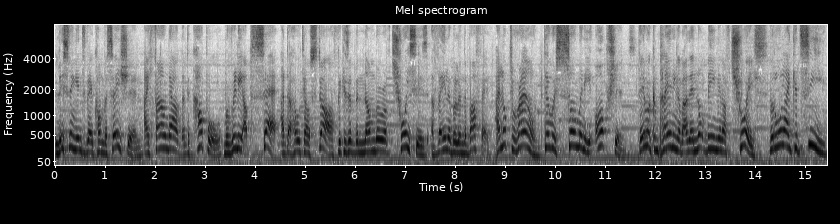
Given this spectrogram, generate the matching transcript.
listening into their conversation, I found out that the couple were really upset at the hotel staff because of the number of choices available in the buffet. I looked around, there were so many options. They were complaining about there not being enough choice, but all I could see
